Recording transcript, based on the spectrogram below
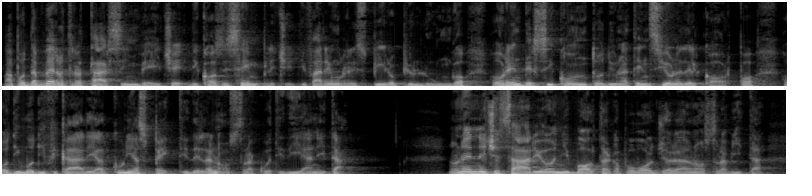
ma può davvero trattarsi invece di cose semplici, di fare un respiro più lungo o rendersi conto di una tensione del corpo o di modificare alcuni aspetti della nostra quotidianità. Non è necessario ogni volta capovolgere la nostra vita,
